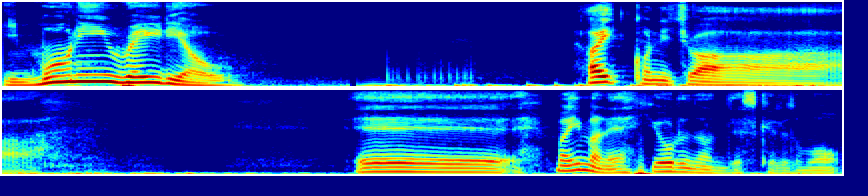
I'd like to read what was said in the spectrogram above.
イモニーラディオはい、こんにちは。えー、まあ今ね、夜なんですけれども、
